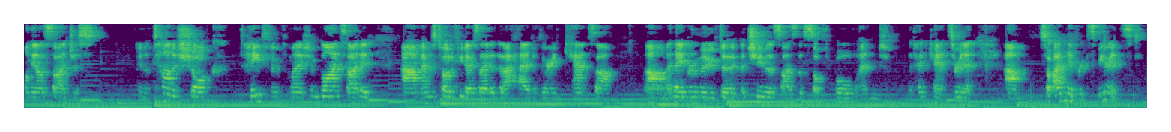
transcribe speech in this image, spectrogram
on the other side just in a ton of shock, heaps of inflammation, blindsided um, and was told a few days later that I had ovarian cancer. Um, and they'd removed a, a tumour the size of a softball and it had cancer in it. Um, so I'd never experienced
